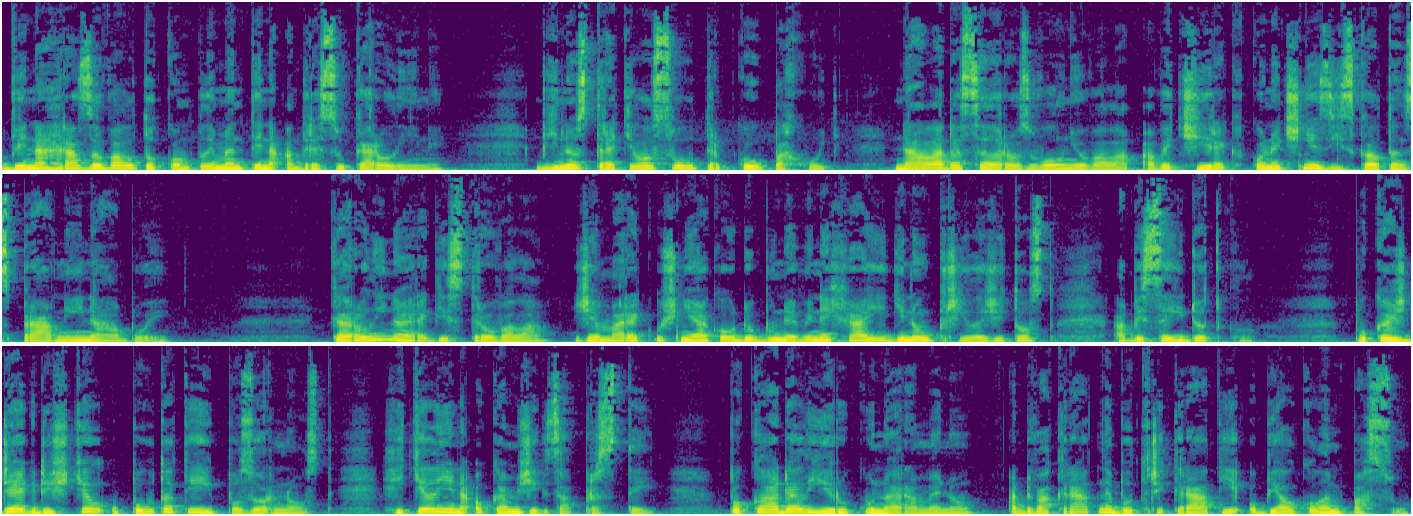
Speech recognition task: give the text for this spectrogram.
vynahrazoval to komplimenty na adresu Karolíny. Víno ztratilo svou trpkou pachuť, nálada se rozvolňovala a večírek konečně získal ten správný náboj. Karolína registrovala, že Marek už nějakou dobu nevynechá jedinou příležitost, aby se jí dotkl. Pokaždé, když chtěl upoutat její pozornost, chytil ji na okamžik za prsty, pokládal jí ruku na rameno a dvakrát nebo třikrát ji objal kolem pasu.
